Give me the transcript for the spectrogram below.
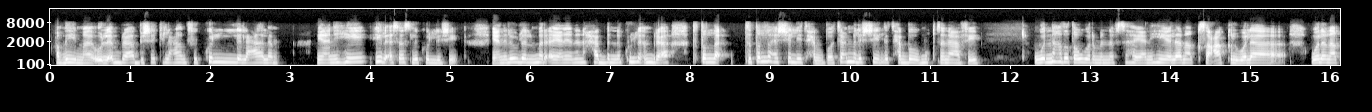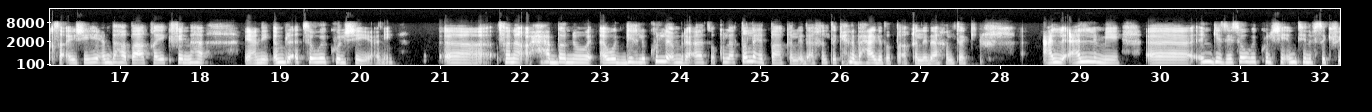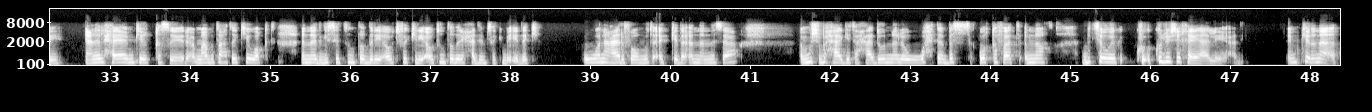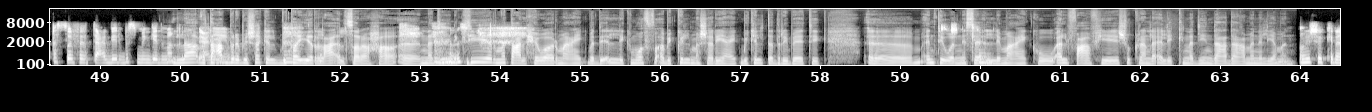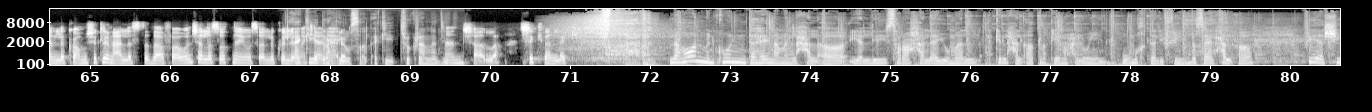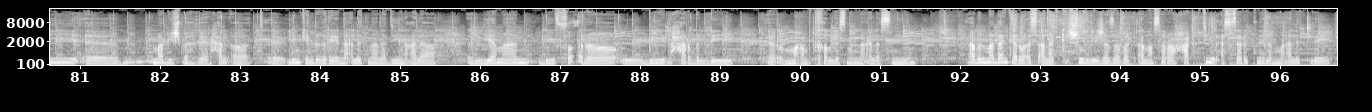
عظيمة والإمرأة بشكل عام في كل العالم يعني هي هي الأساس لكل شيء. يعني لولا المرأة يعني أنا حابة أن كل إمرأة تطلع تطلع الشيء اللي تحبه تعمل الشيء اللي تحبه ومقتنعة فيه وإنها تطور من نفسها. يعني هي لا ناقصة عقل ولا ولا ناقصة أي شيء هي عندها طاقة يكفي إنها يعني إمرأة تسوي كل شيء يعني. آه، فأنا حابة إنه أوجه لكل امرأات وأقول لها طلعي الطاقة اللي داخلتك إحنا بحاجة الطاقة اللي داخلتك. علمي آه، إنجزي سوي كل شيء أنت نفسك فيه. يعني الحياة يمكن قصيرة ما بتعطيكي وقت أن تجلسي تنتظري أو تفكري أو تنتظري حد يمسك بإيدك. وأنا عارفة ومتأكدة أن النساء مش بحاجة أحد لو واحدة بس وقفت إنه بتسوي كل شيء خيالي يعني. يمكن أنا أقصر في التعبير بس من قد ما لا يعني بتعبري بشكل بيطير العقل صراحة. آه، نادين كثير متع الحوار معك. بدي أقول لك موفقة بكل مشاريعك بكل تدريباتك. أنت والنساء اللي معك وألف عافية. شكرا لك نادين دعدع من اليمن. وشكرا لكم. وشكرا على الاستضافة. وإن شاء الله صوتنا يوصل لكل أكيد مكان أكيد رح يوصل. أكيد. شكرا نادين. إن شاء الله. شكرا لك. لهون بنكون انتهينا من الحلقة يلي صراحة لا يمل. كل حلقاتنا كانوا حلوين ومختلفين بس هاي الحلقة فيها شيء ما بيشبه غير حلقات. آه، يمكن دغري نقلتنا نادين على اليمن بفقرة وبالحرب اللي آه، ما عم بتخلص منها إلى سنين. قبل ما دنكر وأسألك شو اللي جذبك أنا صراحة كتير أثرتني لما قالت لي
